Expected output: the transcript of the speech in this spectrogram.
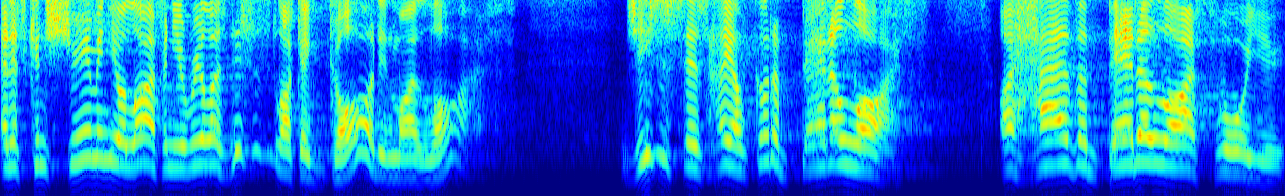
And it's consuming your life and you realize this is like a God in my life. Jesus says, hey, I've got a better life. I have a better life for you.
